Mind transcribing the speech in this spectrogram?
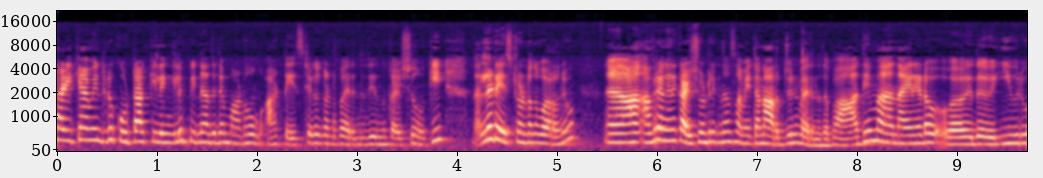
കഴിക്കാൻ വേണ്ടിയിട്ട് കൂട്ടാക്കിയില്ലെങ്കിലും പിന്നെ അതിന്റെ മണവും ആ ടേസ്റ്റൊക്കെ കണ്ടപ്പോൾ അരുന്ധതി ഒന്ന് കഴിച്ചു നോക്കി. നല്ല ടേസ്റ്റ് ഉണ്ടെന്ന് പറഞ്ഞു. അവരങ്ങനെ കഴിച്ചുകൊണ്ടിരിക്കുന്ന സമയത്താണ് അർജുൻ വരുന്നത്. അപ്പോൾ ആദ്യം നയനയുടെ ഇത് ഈ ഒരു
